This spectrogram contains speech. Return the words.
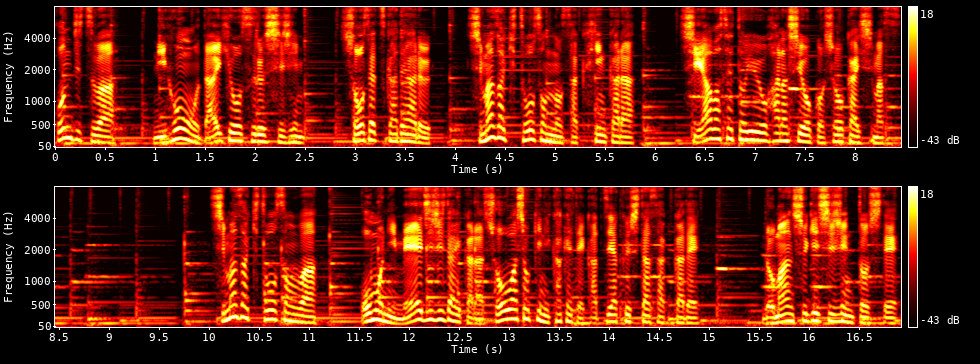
本日は日本を代表する詩人小説家である島崎藤村の作品から幸せというお話をご紹介します。島崎藤村は主に明治時代から昭和初期にかけて活躍した作家でロマン主義詩人として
